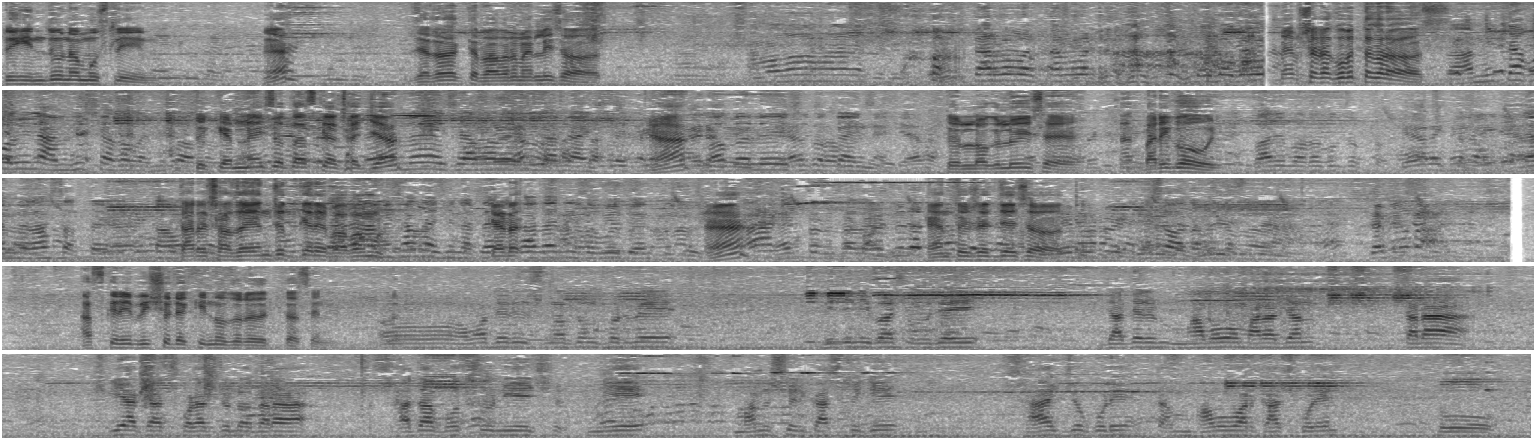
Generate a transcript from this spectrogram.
তুই হিন্দু না মুসলিম? হ্যাঁ? যেটা রাখতে বাবার মারলিস আমার বাবা মারা গেছে ব্যবসাটা কবে তো করস? আমি তা করি না আমি রিক্সা চালাই তুই কেমনে আইছ আজকে সাজ্জা হ্যাঁ? তো কাই নাই। তোর লগে লইছে বাড়ি কই? তারে সাজাই আনছত কে রে বাবা মা? হ্যাঁ? হ্যাঁ তুই সাজ্জাইছ। আজকের এই বিষয়টা কি নজরে দেখতেছেন? আমাদের সনাতন ধর্মে বিধিনিবাস অনুযায়ী যাদের মা বাবা মারা যান, তারা ক্রিয়া কাজ করার জন্য তারা সাদা বস্ত্র নিয়ে নিয়ে মানুষের কাছ থেকে সাহায্য করে মা বাবার কাজ করেন। তো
